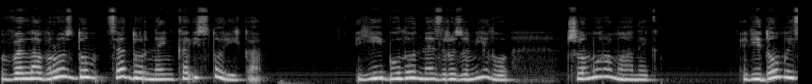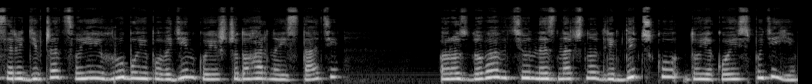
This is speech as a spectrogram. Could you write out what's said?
ввела в роздум ця дурненька історійка. Їй було незрозуміло, чому Романик, відомий серед дівчат своєю грубою поведінкою щодо гарної статі, роздував цю незначну дрібдичку до якоїсь події.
